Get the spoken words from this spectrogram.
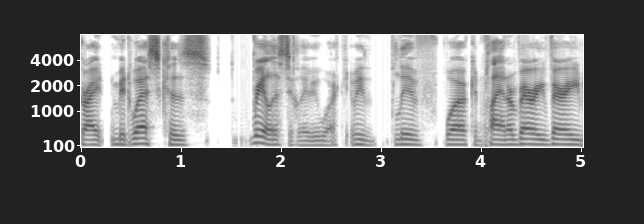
great Midwest because realistically, we work, we live, work, and play in a very, very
